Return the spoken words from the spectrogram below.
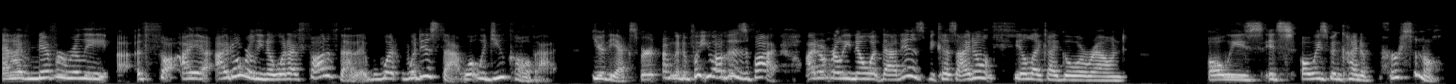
and I've never really uh, thought. I I don't really know what I've thought of that. What what is that? What would you call that? You're the expert. I'm going to put you on the spot. I don't really know what that is because I don't feel like I go around always. It's always been kind of personal.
